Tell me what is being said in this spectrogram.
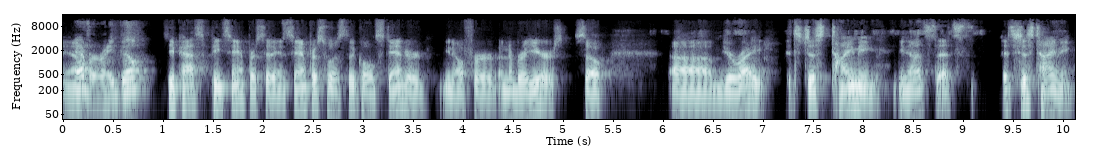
Yeah. Ever, right, Bill? He passed Pete Sampras today, and Sampras was the gold standard, you know, for a number of years. So um, you're right. It's just timing. You know, it's that's it's just timing.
